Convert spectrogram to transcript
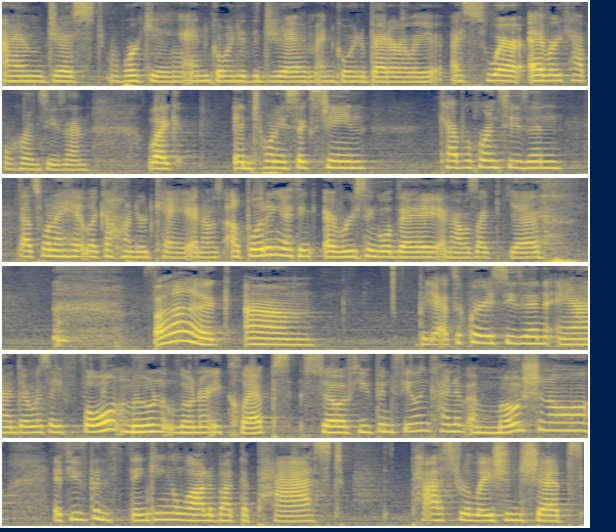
I'm just working and going to the gym and going to bed early. I swear, every Capricorn season. Like in 2016, Capricorn season, that's when I hit like 100K and I was uploading, I think, every single day. And I was like, yeah, fuck. Um, but yeah, it's Aquarius season and there was a full moon lunar eclipse. So if you've been feeling kind of emotional, if you've been thinking a lot about the past, past relationships,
